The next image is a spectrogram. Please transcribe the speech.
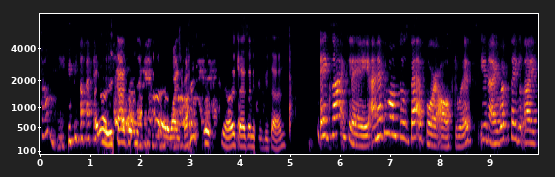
tell me. I know you can't do anything otherwise, right? You know, if there's anything to be done. Exactly, and everyone feels better for it afterwards. You know, whether they look like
